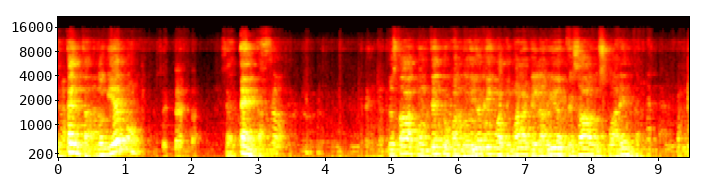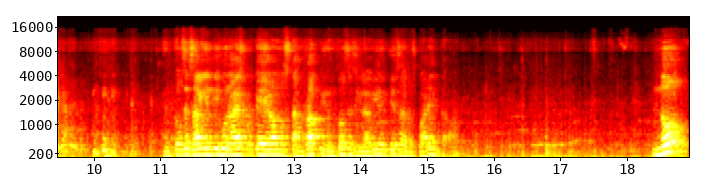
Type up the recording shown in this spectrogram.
70. ¿Don Guillermo? 70. 70. Yo estaba contento cuando vi aquí en Guatemala que la vida empezaba a los 40. Entonces alguien dijo una vez, ¿por qué llegamos tan rápido entonces si la vida empieza a los 40? No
